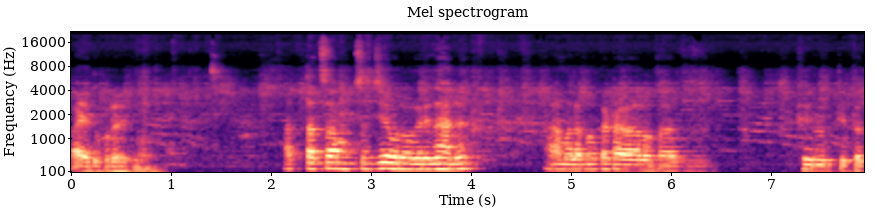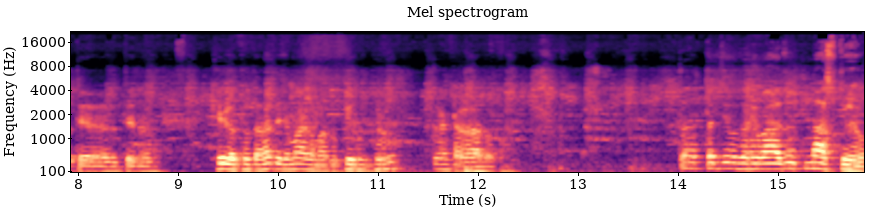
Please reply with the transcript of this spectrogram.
पाया दुखू राहिलेत म्हणून. आत्ताच आमचं जेवण वगैरे झालं. आम्हाला पण कटाळा आला होता. फिरून तिथं ते त्यानं खेळत होता ना त्याच्या मागं मागं फिरून फिरून कंटाळा आला होता. तर आत्ता जेवण झालं अजून नाचतोय हो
